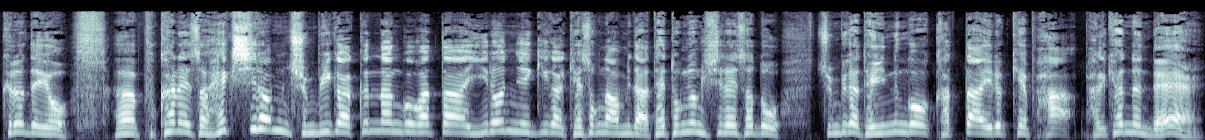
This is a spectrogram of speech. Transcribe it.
그런데요, 어, 북한에서 핵실험 준비가 끝난 것 같다 이런 얘기가 계속 나옵니다. 대통령실에서도 준비가 돼 있는 것 같다 이렇게 바, 밝혔는데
